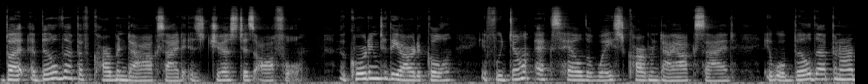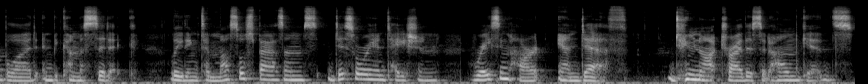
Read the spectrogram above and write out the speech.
but a buildup of carbon dioxide is just as awful. According to the article, if we don't exhale the waste carbon dioxide, it will build up in our blood and become acidic, leading to muscle spasms, disorientation, racing heart, and death. Do not try this at home, kids.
